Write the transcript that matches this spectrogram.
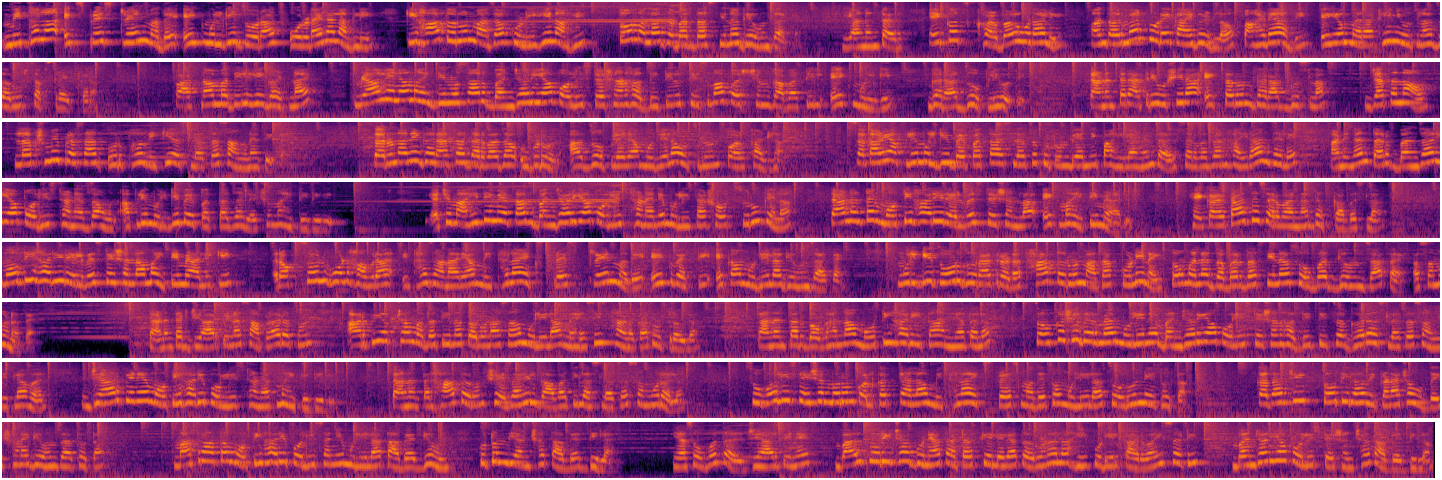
Mithila express ट्रेनमध्ये एक मुलगी जोरात ओरडायला लागली की हा तरुण माझा कुणीही नाही तो मला जबरदस्तीनं घेऊन जातो. यानंतर एकच खळबळ उडाली आणि दरम्यान पुढे काय घडलं पाहण्याआधी ए एम मराठी न्यूजला जरूर सबस्क्राईब करा. पाटणामधील ही घटना आहे मिळालेल्या माहितीनुसार बंजारिया पोलीस स्टेशन हद्दीतील सिसवा पश्चिम गावातील एक मुलगी घरात झोपली होती. त्यानंतर रात्री उशिरा एक तरुण घरात घुसला. ज्याचं नाव लक्ष्मी प्रसाद उर्फ विकी असल्याचं सांगण्यात येत आहे तरुणाने घराचा दरवाजा उघडून आज झोपलेल्या मुलीला उचलून पळ काढला. सकाळी आपली मुलगी बेपत्ता असल्याचं कुटुंबियांनी पाहिल्यानंतर सर्वजण हैराण झाले आणि नंतर बंजार या पोलीस ठाण्यात जाऊन आपली मुलगी बेपत्ता झाल्याची माहिती दिली. याची माहिती मिळताच बंजार या पोलीस ठाण्याने मुलीचा शोध सुरू केला. त्यानंतर मोतीहारी रेल्वे स्टेशनला एक माहिती मिळाली. हे कळताच सर्वांना धक्का बसला. मोतीहारी रेल्वे स्टेशनला माहिती मिळाली की रॉक्सोलहून हावरा इथं जाणाऱ्या मिथला एक्सप्रेस ट्रेनमध्ये एक व्यक्ती एका मुलीला घेऊन जात आहे. मुलगी जोरजोरात रडत हा तरुण माझा कोणी नाही तो मला जबरदस्तीनं सोबत घेऊन जात आहे असं म्हणत आहे. त्यानंतर जी आर पीनं सापळा रचून आर पी एफच्या मदतीनं तरुणासह मुलीला मेहसी स्थानकात उतरवलं. त्यानंतर दोघांना मोतीहारी इथं आणण्यात आलं. चौकशी दरम्यान मुलीने बंजारिया पोलीस स्टेशन हद्दीत तिचं घर असल्याचं सांगितल्यावर जी आर पीने मोतीहारी पोलीस ठाण्यात माहिती दिली. त्यानंतर हा तरुण शेजारील गावातील असल्याचं समोर आलं. सुगोली स्टेशनवरून कोलकात्याला मिथिला एक्सप्रेसमध्ये तो मुलीला चोरून नेत होता. कदाचित तो तिला विकण्याच्या उद्देशाने घेऊन जात होता. मात्र आता मोतीहारी पोलिसांनी मुलीला ताब्यात घेऊन कुटुंबियांच्या ताब्यात दिलाय. यासोबतच जी आर पीने बालचोरीच्या गुन्ह्यात अटक केलेल्या तरुणालाही पुढील कारवाईसाठी बंजारिया पोलीस स्टेशनच्या ताब्यात दिलं.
